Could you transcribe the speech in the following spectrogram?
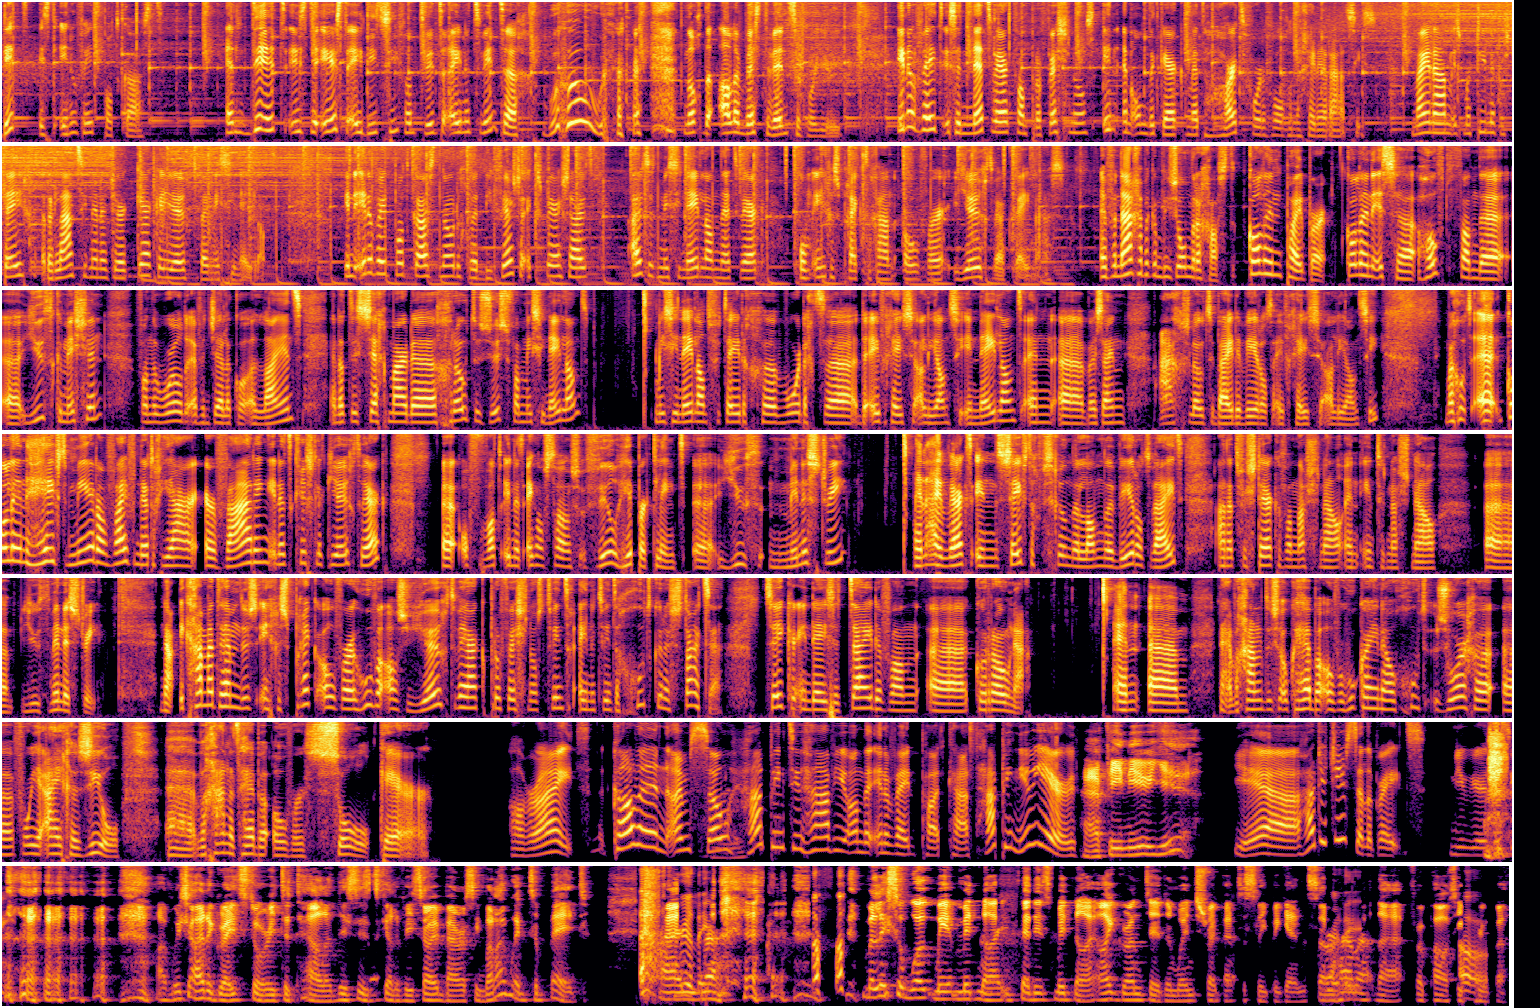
Dit is de Innovate Podcast. En dit is de eerste editie van 2021. Woehoe! Nog de allerbeste wensen voor jullie. Innovate is een netwerk van professionals in en om de kerk met hart voor de volgende generaties. Mijn naam is Martine Versteeg, relatiemanager kerk en jeugd bij Missie Nederland. In de Innovate podcast nodigen we diverse experts uit uit het Missie Nederland netwerk om in gesprek te gaan over jeugdwerkthema's. En vandaag heb ik een bijzondere gast, Colin Piper. Colin is uh, hoofd van de uh, Youth Commission van de World Evangelical Alliance. En dat is zeg maar de grote zus van Missie Nederland. Missie Nederland vertegenwoordigt uh, de Evangelische Alliantie in Nederland. En wij zijn aangesloten bij de Wereld Evangelische Alliantie. Maar goed, Colin heeft meer dan 35 jaar ervaring in het christelijk jeugdwerk. of wat in het Engels trouwens veel hipper klinkt, Youth Ministry. En hij werkt in 70 verschillende landen wereldwijd aan het versterken van nationaal en internationaal uh, youth ministry. Nou, ik ga met hem dus in gesprek over hoe we als jeugdwerkprofessionals 2021 goed kunnen starten. Zeker in deze tijden van uh, corona. En um, nou, we gaan het dus ook hebben over hoe kan je nou goed zorgen uh, voor je eigen ziel. we gaan het hebben over soul care. All right. Colin, I'm so happy to have you on the Innovate podcast. Happy New Year. Happy New Year. Yeah. How did you celebrate New Year this year? I wish I had a great story to tell, and this is going to be so embarrassing, but I went to bed. And really? uh, Melissa woke me at midnight and said it's midnight. I grunted and went straight back to sleep again. So, Really? how about that for a party Oh, pooper?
